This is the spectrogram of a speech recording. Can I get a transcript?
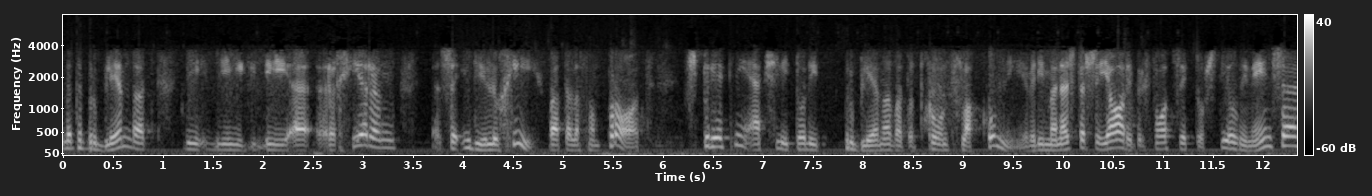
met 'n probleem dat die die die uh, regering se ideologie wat hulle van praat spreek nie actually tot die probleme wat op grondvlak kom nie. Jy weet die minister sê ja, die private sektor steel die mense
